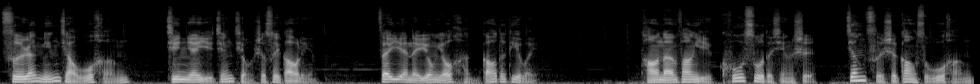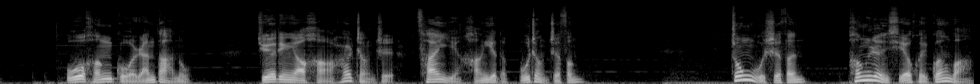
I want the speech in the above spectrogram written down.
此人名叫吴恒，今年已经九十岁高龄，在业内拥有很高的地位。陶南方以哭诉的形式将此事告诉吴恒，吴恒果然大怒，决定要好好整治餐饮行业的不正之风。中午时分，烹饪协会官网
